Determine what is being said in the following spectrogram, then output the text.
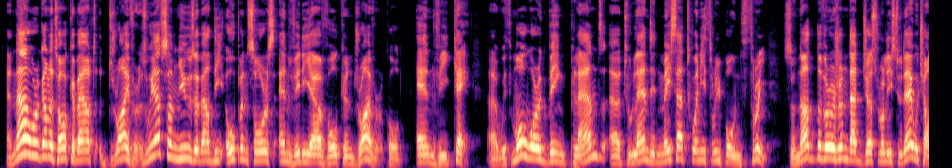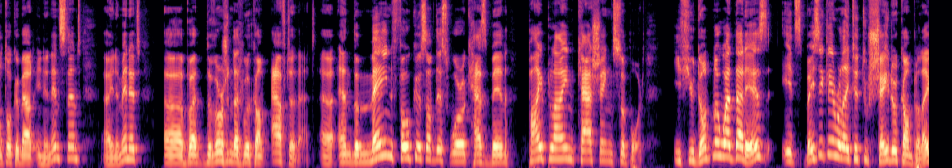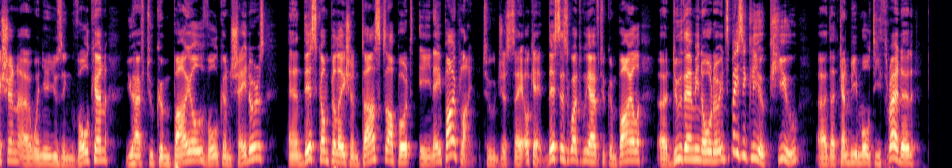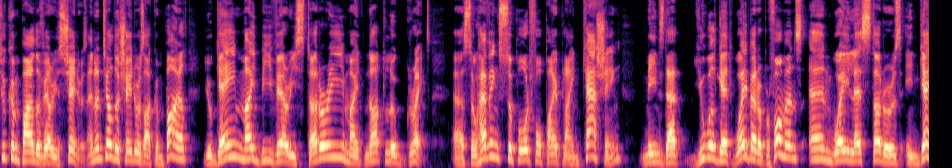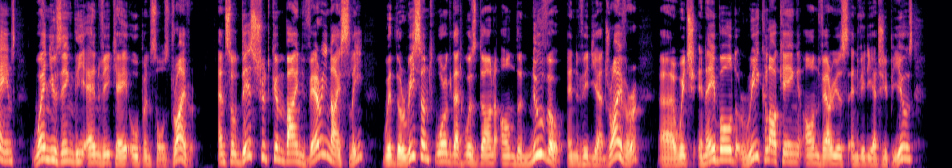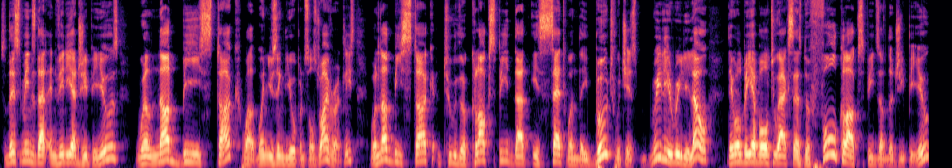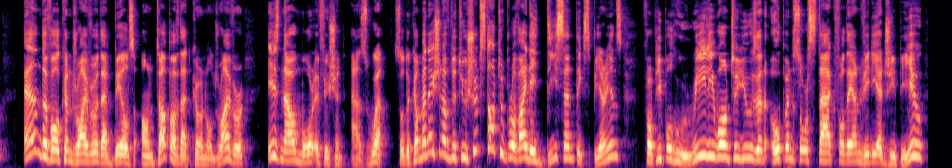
And now we're gonna talk about drivers. We have some news about the open source NVIDIA Vulkan driver called NVK, uh, with more work being planned uh, to land in Mesa 23.3. So, not the version that just released today, which I'll talk about in an instant, uh, in a minute, uh, but the version that will come after that. Uh, and the main focus of this work has been pipeline caching support. If you don't know what that is, it's basically related to shader compilation. Uh, when you're using Vulkan, you have to compile Vulkan shaders, and this compilation tasks are put in a pipeline to just say, okay, this is what we have to compile, uh, do them in order. It's basically a queue uh, that can be multi-threaded to compile the various shaders. And until the shaders are compiled, your game might be very stuttery, might not look great. Uh, so having support for pipeline caching means that you will get way better performance and way less stutters in games when using the NVK open source driver. And so this should combine very nicely with the recent work that was done on the Nouveau NVIDIA driver, uh, which enabled reclocking on various NVIDIA GPUs. So this means that NVIDIA GPUs will not be stuck, well, when using the open source driver at least, will not be stuck to the clock speed that is set when they boot, which is really, really low. They will be able to access the full clock speeds of the GPU, and the Vulkan driver that builds on top of that kernel driver is now more efficient as well. So the combination of the two should start to provide a decent experience for people who really want to use an open source stack for their NVIDIA GPU,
